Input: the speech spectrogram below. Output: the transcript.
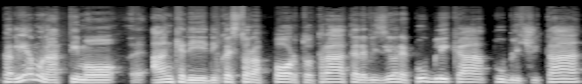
parliamo un attimo eh, anche di, di, questo rapporto tra televisione pubblica, pubblicità,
